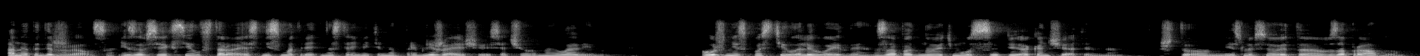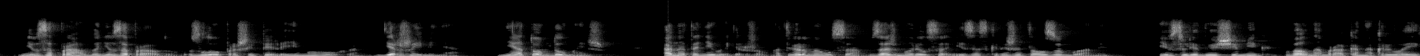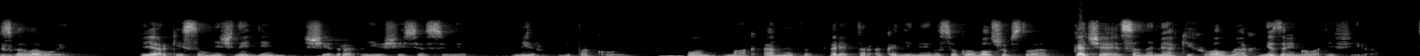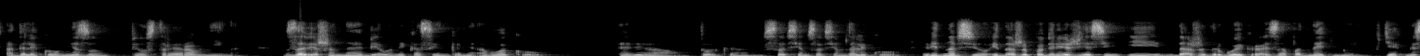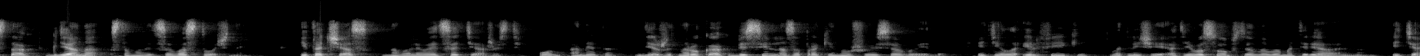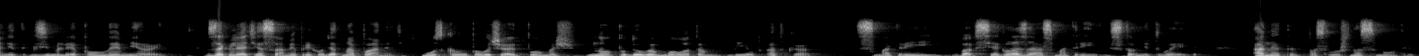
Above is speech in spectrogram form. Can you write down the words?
Анетта держался, изо всех сил стараясь не смотреть на стремительно приближающуюся черную лавину. Уж не спустила ли Вейды западную тьму с цепи окончательно? Что, если все это взаправду? Не взаправду, не взаправду. Зло прошипели ему в ухо. Держи меня. Не о том думаешь. Анетта не выдержал, отвернулся, зажмурился и заскрежетал зубами. И в следующий миг волна мрака накрыла их с головой. Яркий солнечный день, щедро льющийся свет, мир и покой. Он, маг Анетта, ректор Академии Высокого Волшебства, качается на мягких волнах незримого эфира. А далеко внизу пестрая равнина, завешенная белыми косынками облаков. Эвиал, только совсем-совсем далеко. Видно все, и даже побережье Синь, и даже другой край западной тьмы, в тех местах, где она становится восточной. И тотчас наваливается тяжесть. Он, Анетта, держит на руках бессильно запрокинувшуюся Вейду. И тело эльфийки, в отличие от его собственного, материально и тянет к земле полной мерой. Заклятия сами приходят на память. Мускулы получают помощь, но пудовым молотом бьет откат. «Смотри, во все глаза смотри!» – стонет Вейда. Анетта послушно смотрит.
